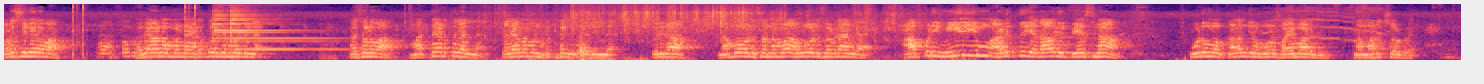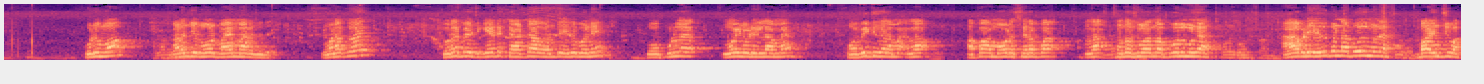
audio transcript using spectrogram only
உட சொல்லிடுவா கல்யாணம் பண்ண இடத்துல நிம்மதி இல்லை. நான் சொல்லுவா? மற்ற இடத்துல இல்லை. கல்யாணம் பண்ண இடத்துல நிம்மதி இல்லை. புரியுதா? நம்ம ஒன்று சொன்னோமோ அவங்க ஒன்று சொல்கிறாங்க அப்படி மீறியும் அடுத்து ஏதாவது பேசினா குடும்பம் கலைஞ்சிருமோன்னு பயமாக இருக்குது. நான் மறைச்சு சொல்கிறேன் குடும்பம் கலைஞ்சிருமோன்னு பயமாக இருக்குது. உனக்கு துணை பேச்சு கேட்டு கரெக்டாக வந்து இது பண்ணி உன் புள்ள நோய் நொடி இல்லாமல் உன் வீட்டுக்காரம எல்லாம் அப்பா அம்மாவோட சிறப்பாக எல்லாம் சந்தோஷமாக இருந்தால் போதுமில்ல அப்படி இது பண்ணால் போதுமில்ல பா எஞ்சி வா.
